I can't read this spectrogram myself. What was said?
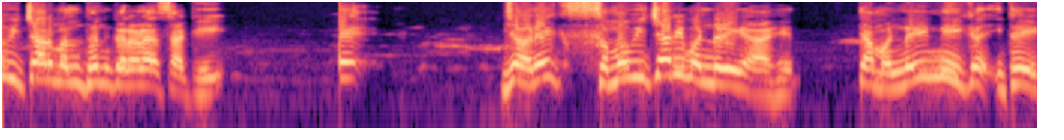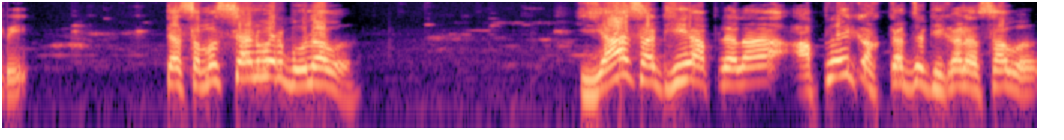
विचार मंथन करण्यासाठी जे अनेक समविचारी मंडळी आहेत त्या मंडळींनी इक- इथे त्या समस्यांवर बोलावं. यासाठी आपल्याला आपलं एक हक्काचं ठिकाण असावं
